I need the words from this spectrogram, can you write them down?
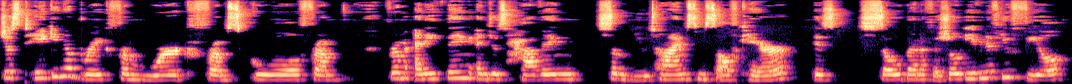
Just taking a break from work, from school, from from anything and just having some you time, some self care is so beneficial. Even if you feel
